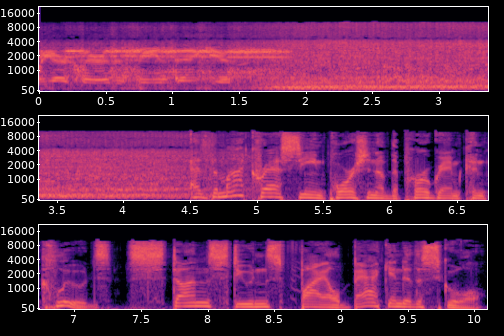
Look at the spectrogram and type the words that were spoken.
We are clear of the scene. Thank you. As the mock crash scene portion of the program concludes, stunned students file back into the school.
